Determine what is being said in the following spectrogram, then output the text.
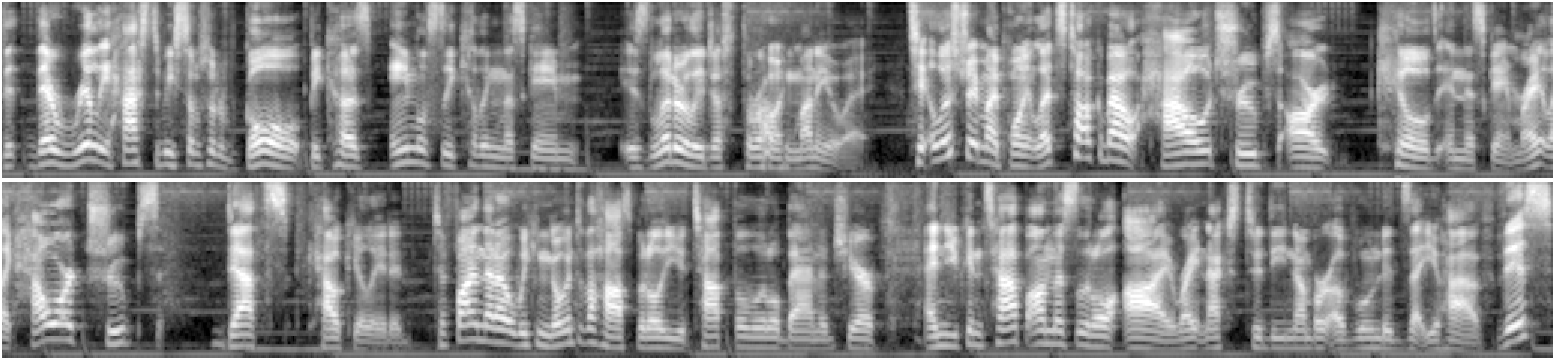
th there really has to be some sort of goal because aimlessly killing this game is literally just throwing money away. To illustrate my point let's talk about how troops are killed in this game right? Like how are troops deaths calculated. To find that out we can go into the hospital you tap the little bandage here and you can tap on this little eye right next to the number of woundeds that you have. This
